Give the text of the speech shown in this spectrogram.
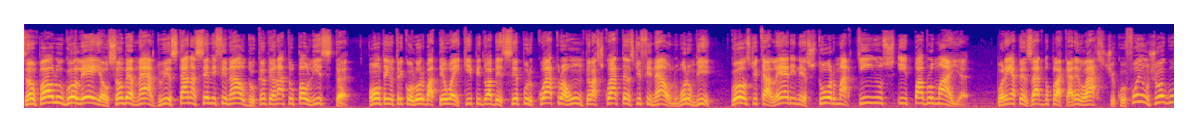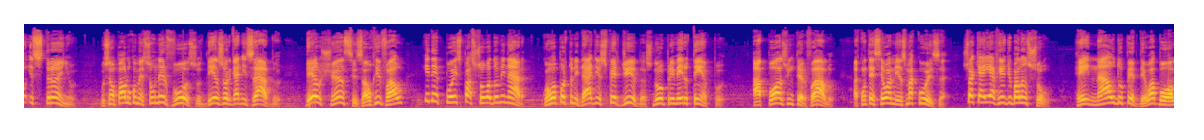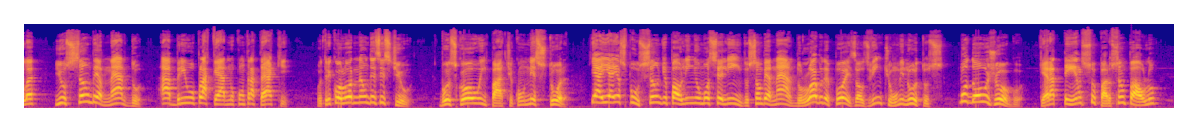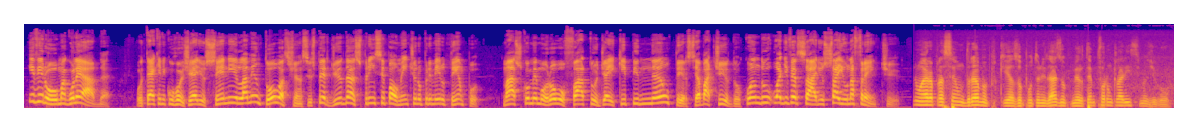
São Paulo goleia o São Bernardo e está na semifinal do Campeonato Paulista. Ontem o tricolor bateu a equipe do ABC por 4 a 1 pelas quartas de final no Morumbi. Gols de Caleri, Nestor, Marquinhos e Pablo Maia. Porém, apesar do placar elástico, foi um jogo estranho. O São Paulo começou nervoso, desorganizado, deu chances ao rival e depois passou a dominar, com oportunidades perdidas no primeiro tempo. Após o intervalo, aconteceu a mesma coisa, só que aí a rede balançou. Reinaldo perdeu a bola e o São Bernardo abriu o placar no contra-ataque. O tricolor não desistiu, buscou o empate com Nestor. E aí a expulsão de Paulinho Mocelin do São Bernardo logo depois, aos 21 minutos, mudou o jogo, que era tenso para o São Paulo, e virou uma goleada. O técnico Rogério Ceni lamentou as chances perdidas, principalmente no primeiro tempo, mas comemorou o fato de a equipe não ter se abatido quando o adversário saiu na frente. Não era para ser um drama, porque as oportunidades no primeiro tempo foram claríssimas de gol.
